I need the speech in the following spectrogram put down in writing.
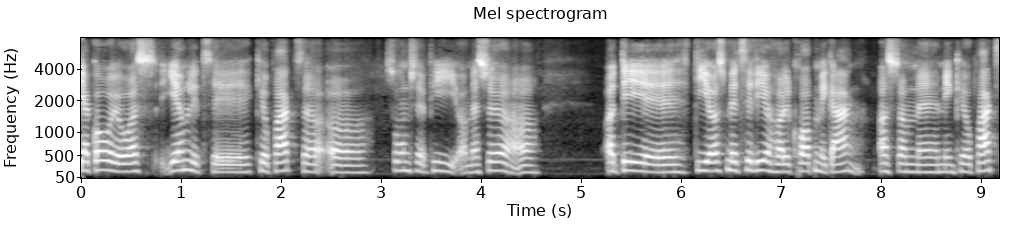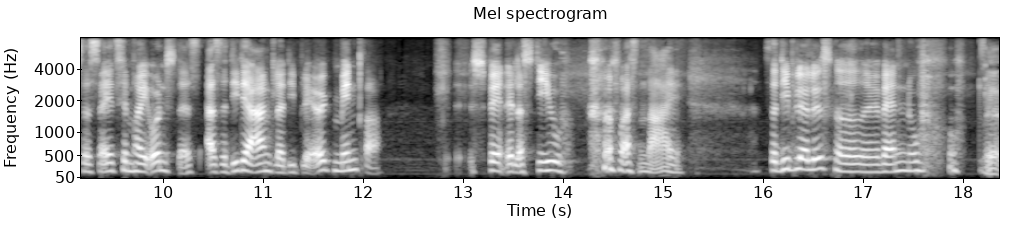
jeg går jo også jævnligt til kiropraktor og zoneterapi og massør, og og det, øh, de er også med til lige at holde kroppen i gang. Og som øh, min kiropraktor sagde til mig i onsdags, altså de der ankler, de bliver jo ikke mindre spændt eller stive. var sådan, nej. Så de bliver løsnet øh, vand nu. ja,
